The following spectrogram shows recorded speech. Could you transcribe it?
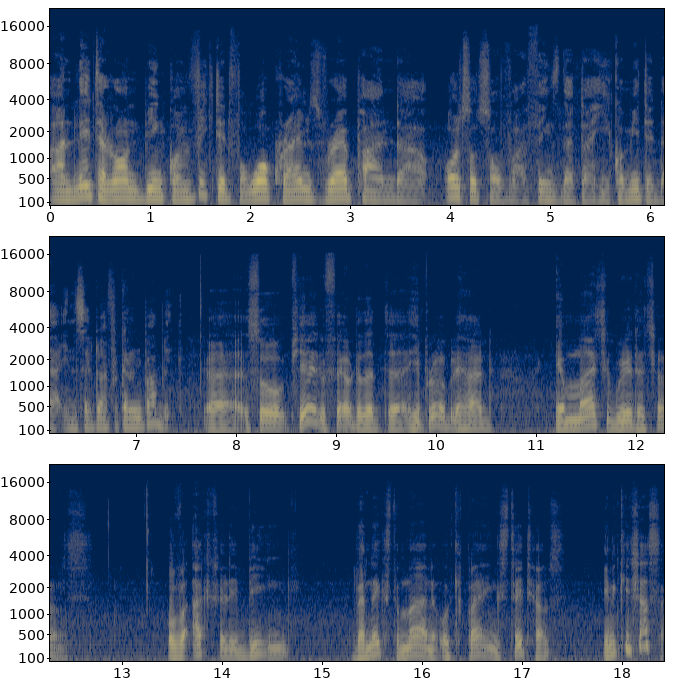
and later on being convicted for war crimes, rape, and uh, all sorts of uh, things that uh, he committed in Central African Republic. so Pierre felt that he probably had a much greater chance of actually being the next man occupying State House in Kinshasa.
